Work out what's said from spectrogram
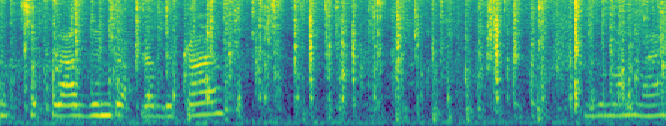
magsiplagin ka lagi ka. Hindi man eh.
